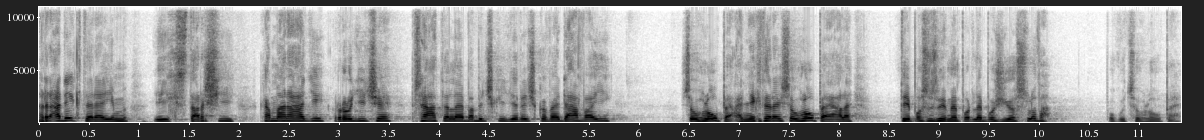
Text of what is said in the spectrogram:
rady, které jim jejich starší kamarádi, rodiče, přátelé, babičky, dědečkové dávají, jsou hloupé. A některé jsou hloupé, ale ty posuzujeme podle božího slova, pokud jsou hloupé.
